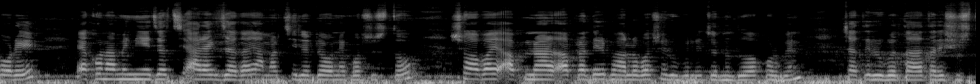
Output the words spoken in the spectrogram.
পরে এখন আমি নিয়ে যাচ্ছি আরেক জায়গায়। আমার ছেলেটা অনেক অসুস্থ। সবাই আপনার আপনাদের ভালোবাসা রুবেলের জন্য দোয়া করবেন যাতে রুবেল তাড়াতাড়ি সুস্থ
